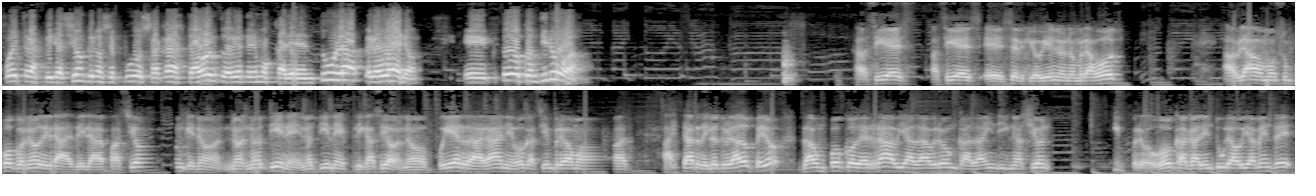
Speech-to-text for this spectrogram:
fue transpiración que no se pudo sacar hasta hoy, todavía tenemos calentura, pero bueno, eh, todo continúa. Así es, así es, eh, Sergio, bien lo nombrás vos. Hablábamos un poco, ¿no? De la, de la pasión que no, no, no tiene, no tiene explicación, no pierda, gane, Boca, siempre vamos a, estar del otro lado, pero da un poco de rabia, da bronca, da indignación y provoca calentura, obviamente,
